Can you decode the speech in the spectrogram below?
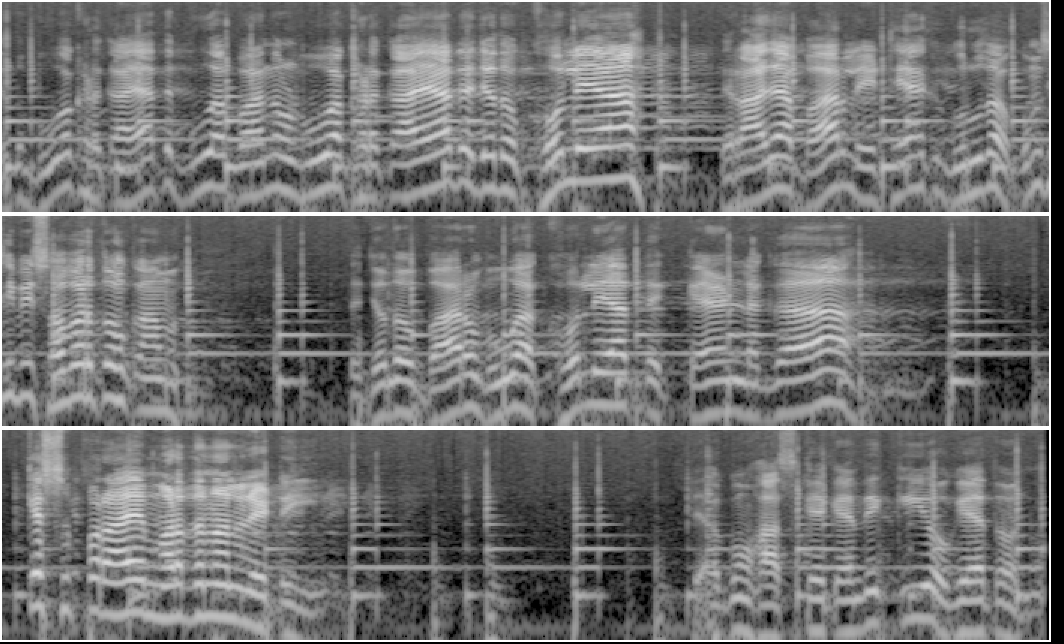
ਜਦੋਂ ਬੂਹਾ ਖੜਕਾਇਆ ਤੇ ਬੂਹਾ ਬੰਦ, ਹੁਣ ਬੂਹਾ ਖੜਕਾਇਆ ਤੇ ਜਦੋਂ ਖੋਲਿਆ ਤੇ ਰਾਜਾ ਬਾਹਰ ਲੇਟਿਆ ਕਿ ਗੁਰੂ ਦਾ ਹੁਕਮ ਸੀ ਵੀ ਸਬਰ ਤੋਂ ਕੰਮ। ਤੇ ਜਦੋਂ ਬਾਹਰੋਂ ਬੂਹਾ ਖੋਲਿਆ ਤੇ ਕਹਿਣ ਲੱਗਾ ਕਿਸ ਪਰਾਏ ਮਰਦ ਨਾਲ ਲੇਟੀ? ਤੇ ਅੱਗੋਂ ਹੱਸ ਕੇ ਕਹਿੰਦੀ, ਕੀ ਹੋ ਗਿਆ ਤੁਹਾਨੂੰ?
